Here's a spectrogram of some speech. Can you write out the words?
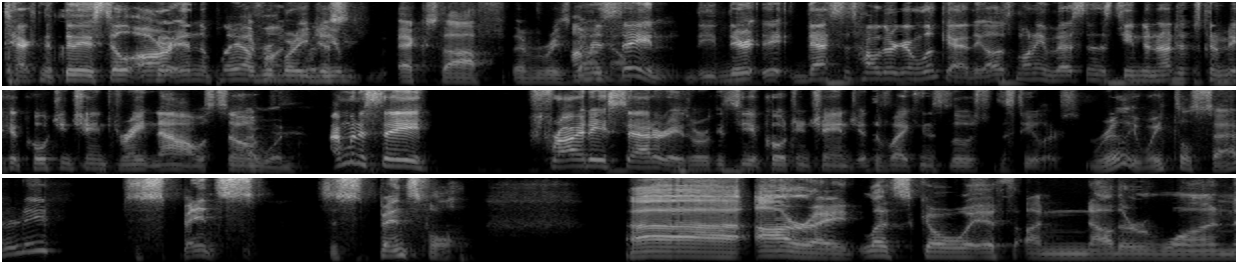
Technically, they still are in the playoff. Everybody just you, xed off. Everybody's. I'm just now. saying, they're, that's just how they're going to look at it. They got all this money invested in this team. They're not just going to make a coaching change right now. So I would. I'm going to say Friday, Saturdays, where we could see a coaching change if the Vikings lose to the Steelers. Really? Wait till Saturday? Suspense. Suspenseful. Uh, all right, let's go with another one.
